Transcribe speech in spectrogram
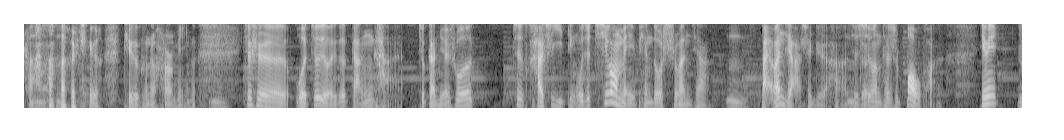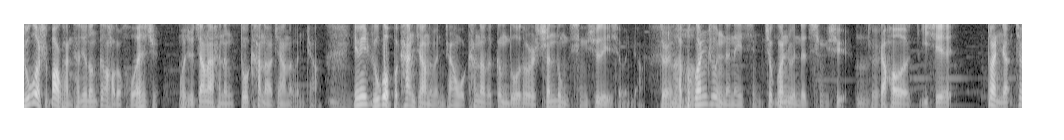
哈，这个这个公众号名字，嗯。就是我就有一个感慨，就感觉说这还是一定，我就期望每一篇都十万加、嗯。百万加，甚至哈，嗯就希望它是爆款，因为如果是爆款，它就能更好的活下去，我觉得将来还能多看到这样的文章。嗯，因为如果不看这样的文章，我看到的更多都是煽动情绪的一些文章，对。嗯它不关注你的内心，就关注你的情绪，嗯。对然后一些断章就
